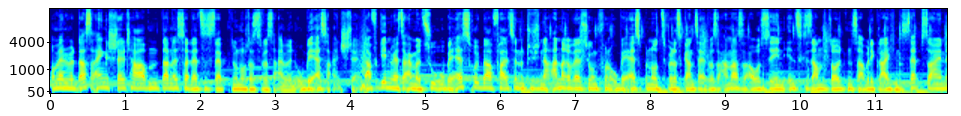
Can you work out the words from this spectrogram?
Und wenn wir das eingestellt haben, dann ist der letzte Step nur noch, dass wir es einmal in OBS einstellen. Dafür gehen wir jetzt einmal zu OBS rüber. Falls ihr natürlich eine andere Version von OBS benutzt, wird das Ganze etwas anders aussehen. Insgesamt sollten es aber die gleichen Steps sein.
